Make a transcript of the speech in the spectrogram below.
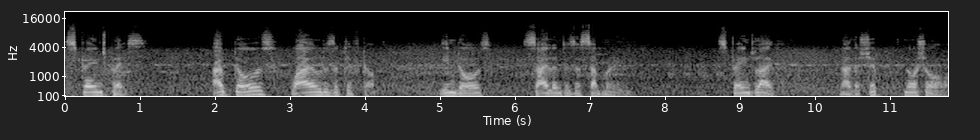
Strange place. Outdoors, wild as a cliff top. Indoors, silent as a submarine. Strange life, neither ship nor shore.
